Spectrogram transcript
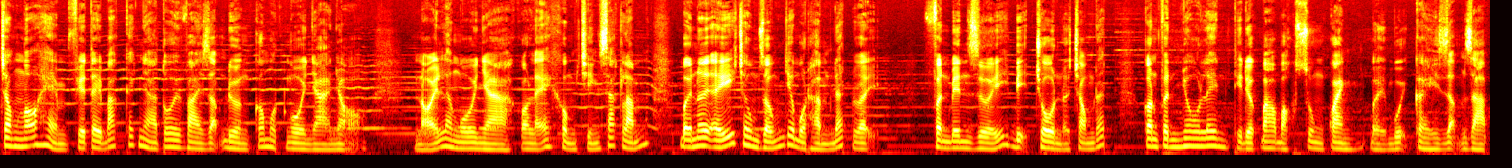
trong ngõ hẻm phía Tây Bắc cách nhà tôi vài dặm đường có một ngôi nhà nhỏ. Nói là ngôi nhà có lẽ không chính xác lắm, bởi nơi ấy trông giống như một hầm đất vậy. Phần bên dưới bị chôn ở trong đất, còn phần nhô lên thì được bao bọc xung quanh bởi bụi cây rậm rạp.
